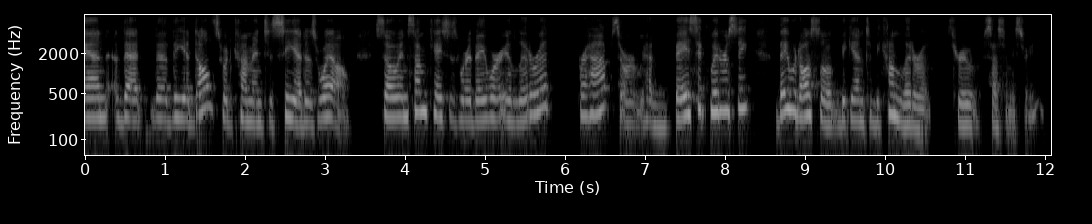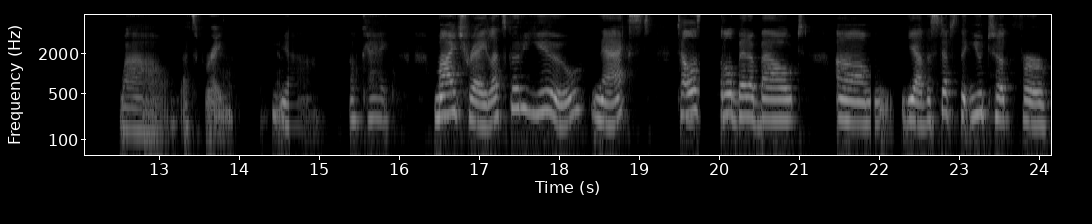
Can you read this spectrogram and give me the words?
and that the, the adults would come in to see it as well. So in some cases where they were illiterate, perhaps, or had basic literacy, they would also begin to become literate through Sesame Street. Wow, that's great. Yeah. Yeah. Okay. Maithreyi, let's go to you next. Tell us a little bit about, um, yeah, the steps that you took for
